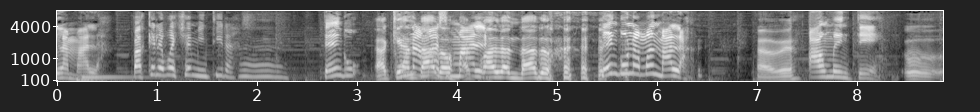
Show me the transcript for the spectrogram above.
la mala. ¿Para qué le voy a echar mentiras? Tengo ¿A qué una dado? más ¿A mala. cuál han dado? Tengo una más mala. a ver. Aumenté. Uh,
